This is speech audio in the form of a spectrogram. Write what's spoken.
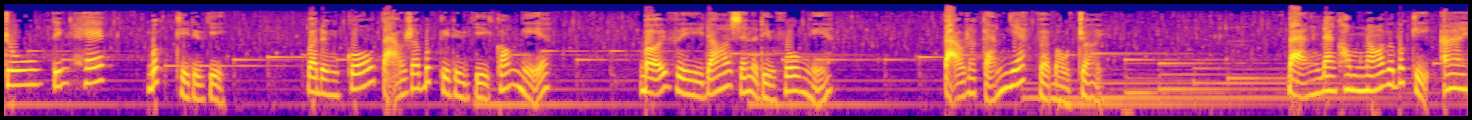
tru, tiếng hét, bất kỳ điều gì. Và đừng cố tạo ra bất kỳ điều gì có nghĩa, bởi vì đó sẽ là điều vô nghĩa. Tạo ra cảm giác về bầu trời. Bạn đang không nói với bất kỳ ai,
